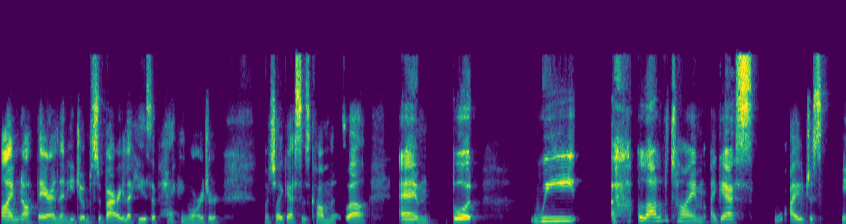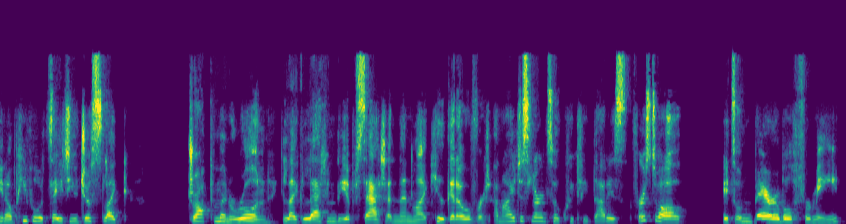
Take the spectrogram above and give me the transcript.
I'm not there, and then he jumps to Barry like he's a pecking order, which I guess is common as well. Um, but we a lot of the time, I guess I just you know people would say to you just like drop him and run, like let him be upset, and then like he'll get over it. And I just learned so quickly that is first of all, it's unbearable for me.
